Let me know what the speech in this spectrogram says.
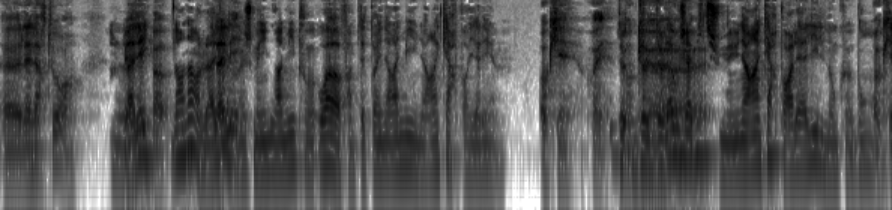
l'aller-retour? L'aller. Non, non, l'aller. Je mets une heure et demie pour. Ouais, enfin peut-être pas une heure et demie, une heure et un quart pour y aller. Ok, ouais. De, de, là où j'habite, je mets une heure et un quart pour aller à Lille, donc bon. Ok.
